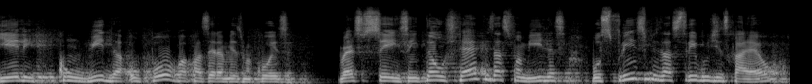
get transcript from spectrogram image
E ele convida o povo a fazer a mesma coisa. Verso 6: Então os chefes das famílias, os príncipes das tribos de Israel,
